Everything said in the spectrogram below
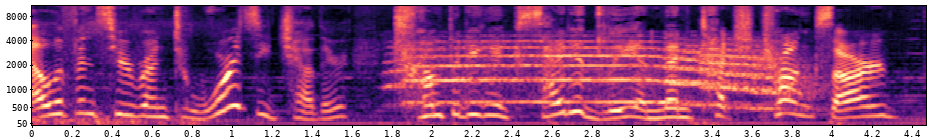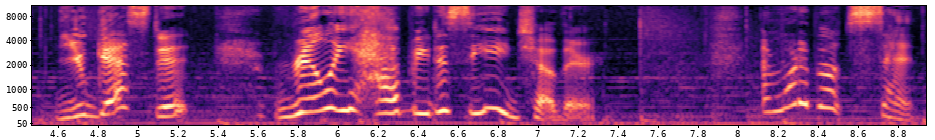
Elephants who run towards each other, trumpeting excitedly and then touch trunks are, you guessed it, really happy to see each other. And what about scent?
